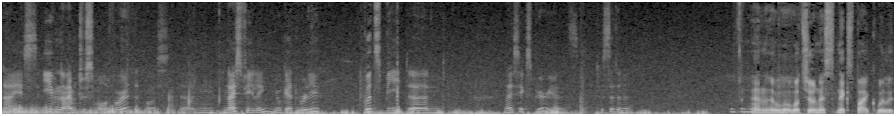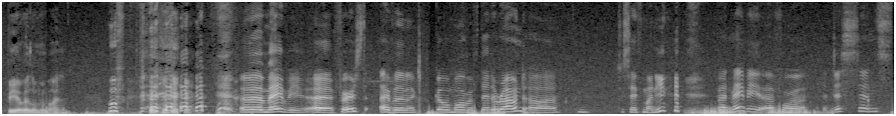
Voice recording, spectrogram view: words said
nice, even I'm too small for it. It was a nice feeling. You get really good speed and nice experience to sit in it. Something more? And uh, what's your next next bike? Will it be a Velomobile? Oof. uh, maybe. Uh, first, I will go more with that around uh, to save money. but maybe uh, for the distance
